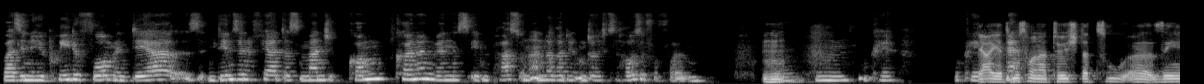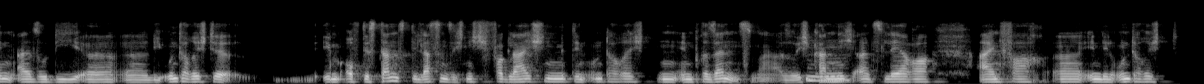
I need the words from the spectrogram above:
quasi eine hybride Form in, der, in dem Sinne fährt, dass manche kommen können, wenn es eben passt, und andere den Unterricht zu Hause verfolgen. Mhm. Mhm, okay. Okay. Ja, jetzt ja. muss man natürlich dazu äh, sehen, also die, äh, äh die Unterrichte eben auf Distanz, die lassen sich nicht vergleichen mit den Unterrichten in Präsenz. Ne? Also ich mhm. kann nicht als Lehrer einfach äh, in den Unterricht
